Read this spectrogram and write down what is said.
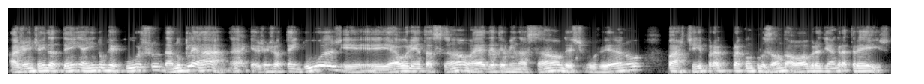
a gente ainda tem ainda o recurso da nuclear, né, que a gente já tem duas, e, e é orientação, é determinação deste governo partir para a conclusão da obra de Angra 3.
